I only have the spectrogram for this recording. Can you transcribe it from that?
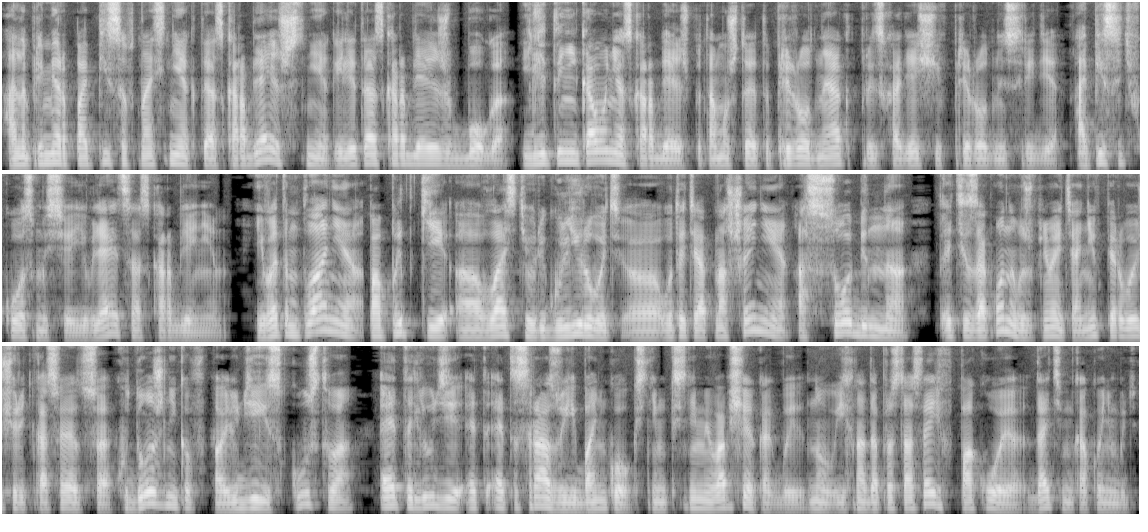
А, например, пописав на снег, ты оскорбляешь снег или ты оскорбляешь Бога? Или ты никого не оскорбляешь, потому что это природный акт, происходящий в природной среде? Описать в космосе является оскорблением. И в этом плане попытки э, власти урегулировать э, вот эти отношения, особенно эти законы, вы же понимаете, они в первую очередь касаются художников, а, людей искусства. Это люди, это, это сразу ебанько, с, ним, с ними вообще как бы, ну, их надо просто оставить в покое, дать им какой-нибудь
